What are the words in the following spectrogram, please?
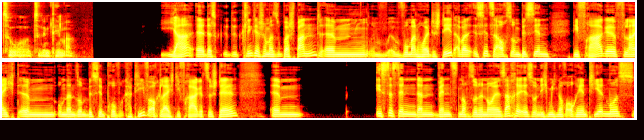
zu, zu dem Thema. Ja, äh, das klingt ja schon mal super spannend, ähm, wo man heute steht, aber ist jetzt auch so ein bisschen die Frage, vielleicht, ähm, um dann so ein bisschen provokativ auch gleich die Frage zu stellen, ähm, ist das denn dann, wenn es noch so eine neue Sache ist und ich mich noch orientieren muss,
